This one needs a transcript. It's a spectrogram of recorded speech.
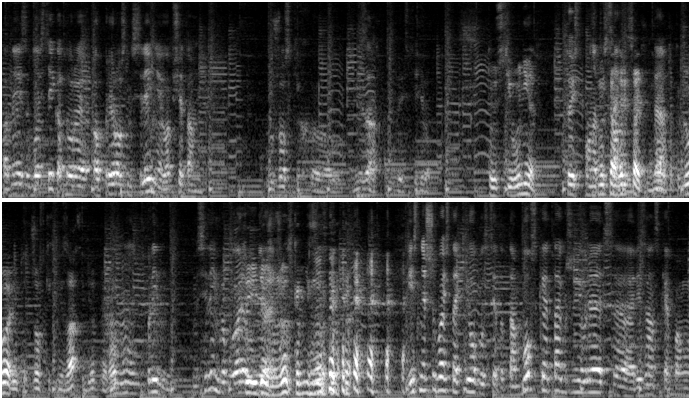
одна из областей, которая э, прирост населения вообще там в жестких э, низах, то есть идет. То есть его нет. То есть он отрицательный. отрицательный. Да. Ну, так и говорю, тут в жестких низах идет Ну, прирост. ну, блин, население, грубо говоря, Ты идешь в жестком низу. Если не ошибаюсь, такие области это Тамбовская также является, Рязанская, по-моему,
